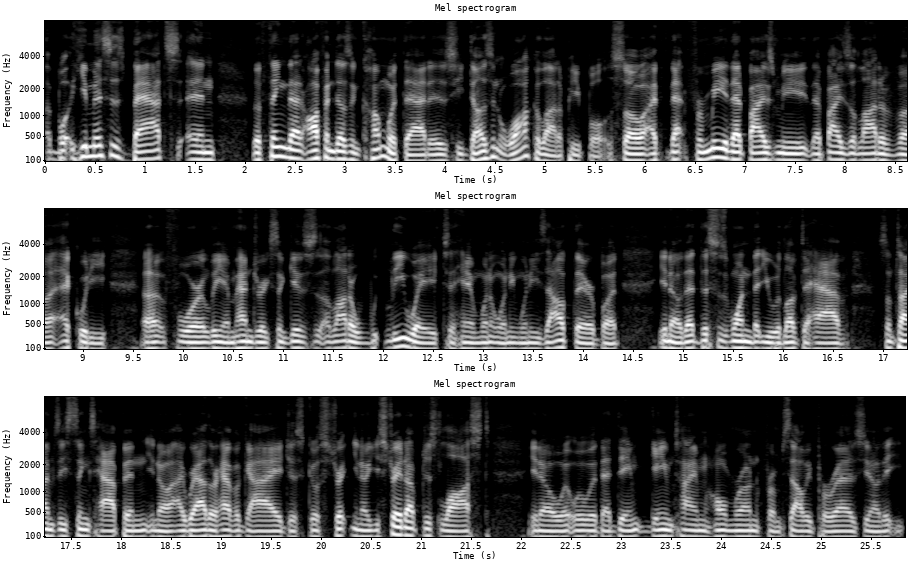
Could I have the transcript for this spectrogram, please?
but he misses bats, and the thing that often doesn't come with that is he doesn't walk a lot of people. So I, that for me, that buys me that buys a lot of uh, equity uh, for Liam Hendriks and gives a lot of leeway to him when when he, when he's out there. But you know that this is one that you would love to have. Sometimes these things happen. You know, I rather have a guy just go straight. You know, you straight up just lost you know, with, with that game, game time home run from Salvy Perez, you know, they,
